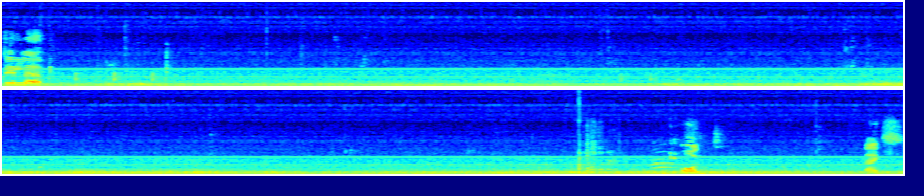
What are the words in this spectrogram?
Fifteen left. Fault. Thanks.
